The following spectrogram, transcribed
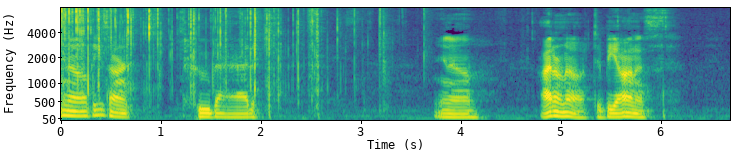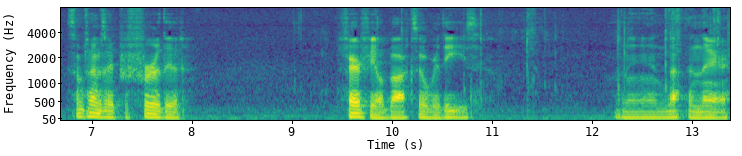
you know, these aren't too bad. You know, I don't know. To be honest, sometimes I prefer the Fairfield box over these. And nothing there.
